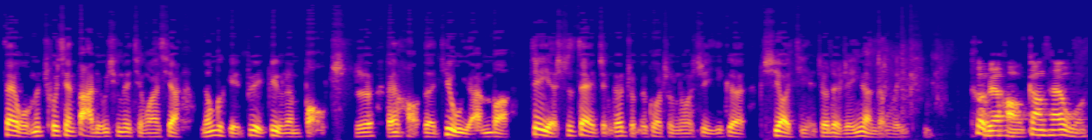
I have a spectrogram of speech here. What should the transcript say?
在我们出现大流行的情况下，能够给对病人保持很好的救援吧？这也是在整个准备过程中是一个需要解决的人员的问题。特别好，刚才我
